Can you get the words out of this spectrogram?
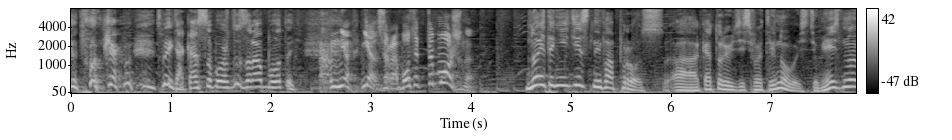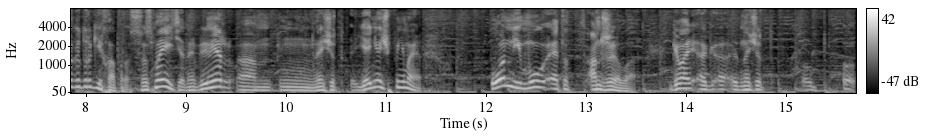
Ну, как смотрите, оказывается, можно заработать. Не, не, заработать-то можно. Но это не единственный вопрос, а, который здесь в этой новости. У меня есть много других вопросов. Смотрите, например, значит, я не очень понимаю. Он ему, этот Анжела, говор- э, э, значит, э,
